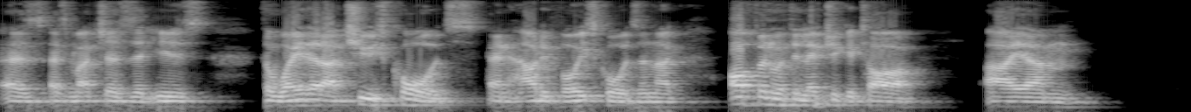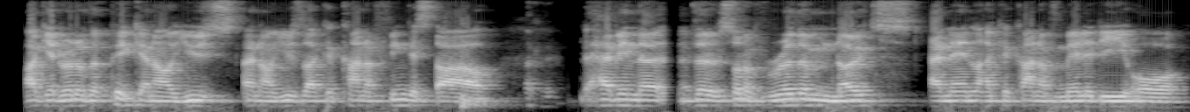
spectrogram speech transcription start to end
as as much as it is the way that I choose chords and how to voice chords. And like often with electric guitar I um I get rid of the pick and I'll use and I'll use like a kind of finger style. Okay. having the the sort of rhythm notes and then like a kind of melody or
